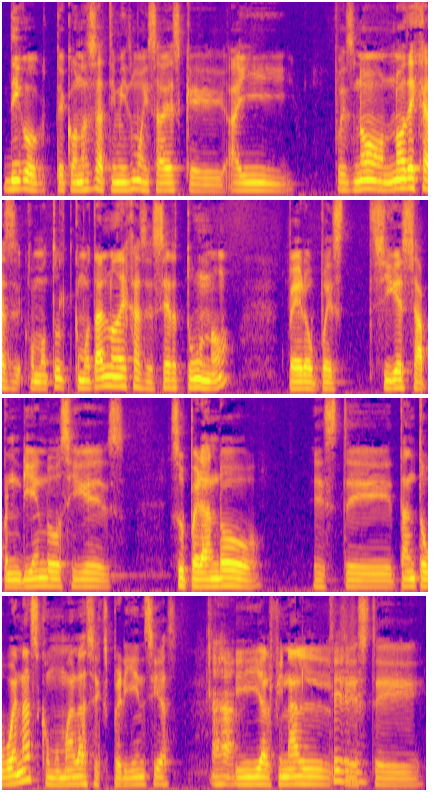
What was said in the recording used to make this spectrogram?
digo, te conoces a ti mismo y sabes que hay, pues no, no dejas, de- como tú, como tal, no dejas de ser tú, ¿no? Pero pues sigues aprendiendo, sigues superando, este, tanto buenas como malas experiencias. ajá. Y al final, Sí, sí, sí. este,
